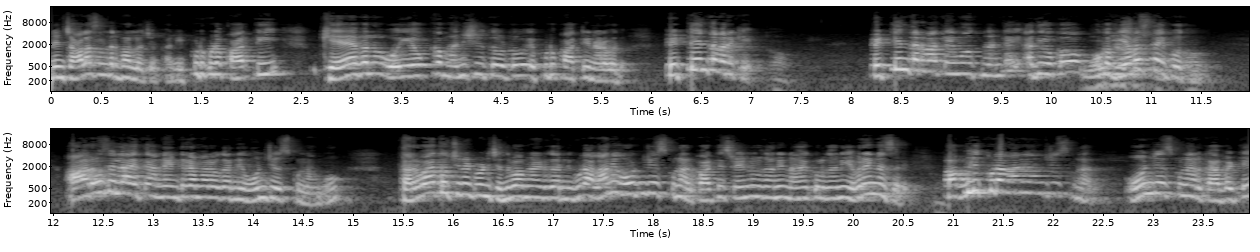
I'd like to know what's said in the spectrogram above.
నేను చాలా సందర్భాల్లో చెప్పాను ఇప్పుడు కూడా పార్టీ కేవలం ఓ ఒక్క మనిషితోటో ఎప్పుడు పార్టీ నడవదు. పెట్టేంత వరకే. పెట్టిన తర్వాత ఏమవుతుందంటే అది ఒక ఒక వ్యవస్థ అయిపోతుంది. ఆ రోజు ఎలా అయితే అన్న ఎన్టీ రామారావు గారిని ఓన్ చేసుకున్నాము. తర్వాత వచ్చినటువంటి చంద్రబాబు నాయుడు గారిని కూడా అలానే ఓన్ చేసుకున్నారు. పార్టీ శ్రేణులు కానీ నాయకులు కానీ ఎవరైనా సరే. పబ్లిక్ కూడా అలానే ఓన్ చేసుకున్నారు. ఓన్ చేసుకున్నారు కాబట్టి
